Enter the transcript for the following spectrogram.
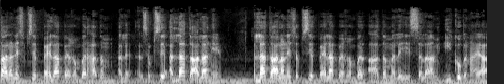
تعالیٰ نے سب سے پہلا پیغمبر آدم سب سے اللہ تعالیٰ نے، اللہ تعالیٰ نے سب سے پہلا پیغمبر آدم علیہ السلام ہی کو بنایا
